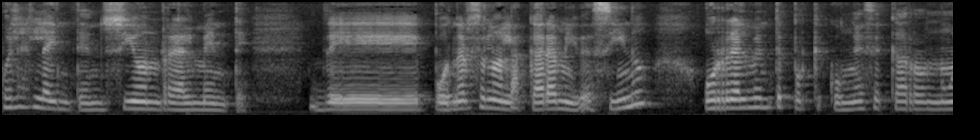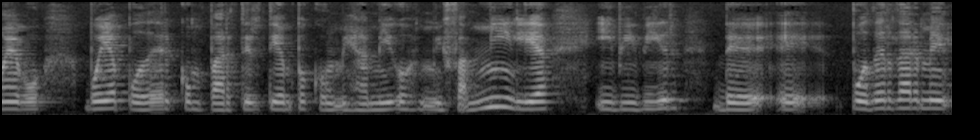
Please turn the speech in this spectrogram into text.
¿Cuál es la intención realmente? ¿De ponérselo en la cara a mi vecino? ¿O realmente porque con ese carro nuevo voy a poder compartir tiempo con mis amigos, mi familia y vivir de eh, poder darme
